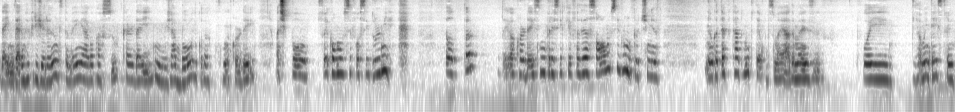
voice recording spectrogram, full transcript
daí me deram refrigerante também, água com açúcar, daí já bolo quando eu acordei. Mas tipo, foi como se fosse dormir. Opa! Daí eu acordei assim, parecia que fazia só um segundo que eu tinha. Nunca ter ficado muito tempo desmaiada, mas foi realmente é estranho.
